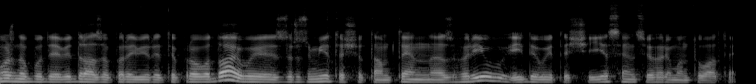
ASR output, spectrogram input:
можна буде відразу перевірити провода, і ви зрозумієте, що там тен згорів, і дивитися, чи є сенс його ремонтувати.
